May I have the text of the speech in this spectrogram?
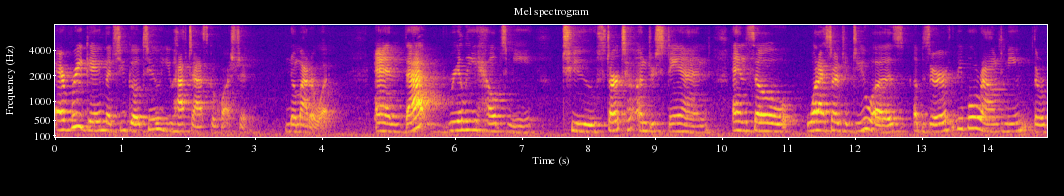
every game that you go to, you have to ask a question, no matter what. And that really helped me to start to understand. And so, what I started to do was observe the people around me, the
